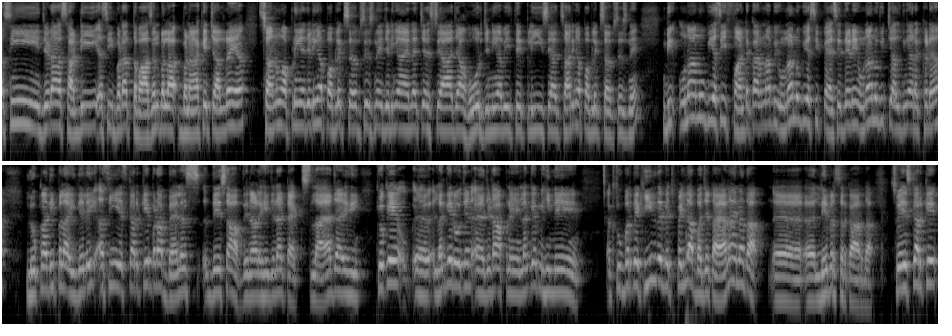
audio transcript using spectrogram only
ਅਸੀਂ ਜਿਹੜਾ ਸਾਡੀ, ਅਸੀਂ ਬੜਾ ਤਵਾਜ਼ਨ ਬਲਾ- ਬਣਾ ਕੇ ਚੱਲ ਰਹੇ ਆ ਸਾਨੂੰ ਆਪਣੀਆਂ ਜਿਹੜੀਆਂ ਪਬਲਿਕ ਸਰਵਿਸਿਜ਼ ਨੇ, ਜਿਹੜੀਆਂ ਐਨਐਚਐਸ ਆ ਜਾਂ ਹੋਰ ਜਿੰਨੀਆਂ ਵੀ ਇੱਥੇ ਪੁਲਿਸ ਆ, ਸਾਰੀਆਂ ਪਬਲਿਕ ਸਰਵਿਸਿਜ਼ ਨੇ, ਵੀ ਉਹਨਾਂ ਨੂੰ ਵੀ ਅਸੀਂ ਫੰਡ ਕਰਨਾ, ਵੀ ਉਹਨਾਂ ਨੂੰ ਵੀ ਅਸੀਂ ਪੈਸੇ ਦੇਣੇ, ਉਹਨਾਂ ਨੂੰ ਵੀ ਚੱਲਦੀਆਂ ਰੱਖਣਾ, ਲੋਕਾਂ ਦੀ ਭਲਾਈ ਦੇ ਲਈ ਅਸੀਂ ਇਸ ਕਰਕੇ ਬੜਾ ਬੈਲੈਂਸ ਦੇ ਹਿਸਾਬ ਦੇ ਨਾਲ ਇਹ ਜਿਹੜਾ ਟੈਕਸ ਲਾਇਆ ਜਾਏ ਸੀ ਕਿਉਂਕਿ ਲੰਘੇ ਰੋਜ਼ਨ ਜਿਹੜਾ ਆਪਣੇ ਲੰਘੇ ਮਹੀਨੇ ਅਕਤੂਬਰ ਦੇ ਅਖੀਰ ਦੇ ਵਿੱਚ ਪਹਿਲਾ ਬਜਟ ਆਇਆ ਨਾ ਇਹਨਾਂ ਦਾ ਲੇਬਰ ਸਰਕਾਰ ਦਾ। ਸੋ ਇਸ ਕਰਕੇ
